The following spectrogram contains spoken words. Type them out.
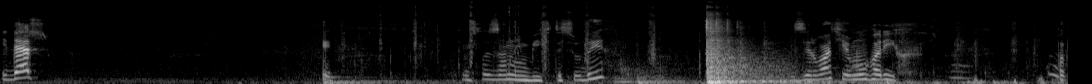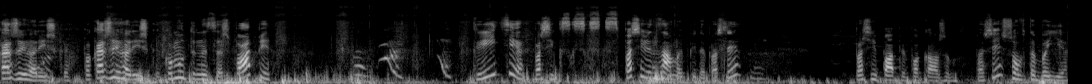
Ідеш? Прийшлось за ним бігти сюди. Зірвати йому горіх. Покажи горішка. Покажи горішка. Кому ти несеш? Папі? Квіті? -кс -кс. Він з нами піде. Пошли? Пошли папі покажемо. Пошли, що в тебе є.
